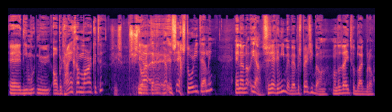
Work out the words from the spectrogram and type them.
Eh, die moet nu Albert Heijn gaan marketen. Precies. Ja, storytelling, eh, ja. het is echt storytelling. En dan, ja, ze zeggen niet meer, we hebben spersiebonen. Want dat weten we blijkbaar al.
